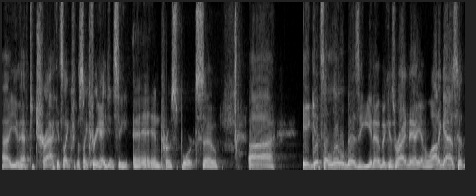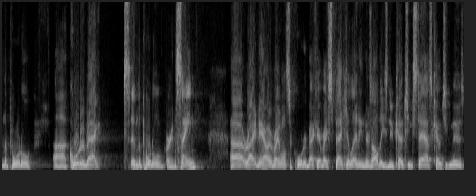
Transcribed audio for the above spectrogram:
uh, you have to track it's like it's like free agency in, in pro sports so uh, it gets a little busy, you know, because right now you have a lot of guys hitting the portal. Uh, quarterbacks in the portal are insane. Uh, right now, everybody wants a quarterback. Everybody's speculating. There's all these new coaching staffs, coaching moves,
